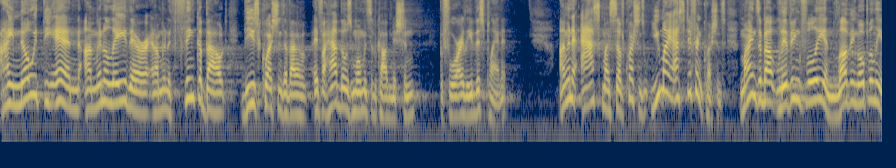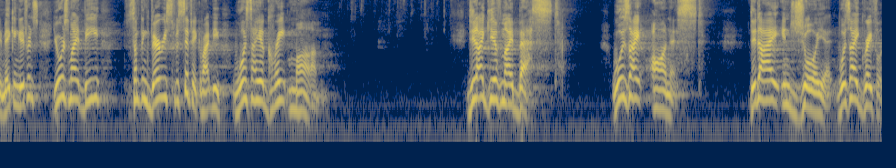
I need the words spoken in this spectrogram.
I know at the end, I'm going to lay there and I'm going to think about these questions. If I, if I have those moments of cognition before I leave this planet, I'm going to ask myself questions. You might ask different questions. Mine's about living fully and loving openly and making a difference. Yours might be something very specific. It might be, was I a great mom? Did I give my best? Was I honest? Did I enjoy it? Was I grateful?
